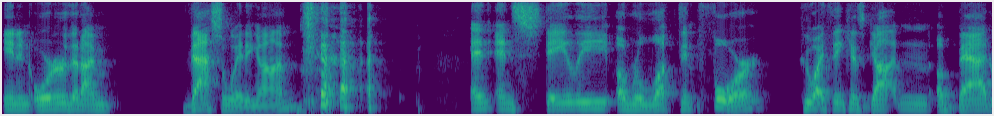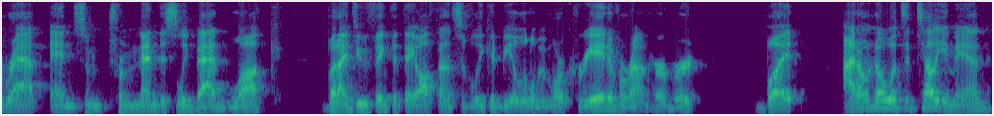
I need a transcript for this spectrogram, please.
in an order that I'm vacillating on. and and Staley a reluctant four, who I think has gotten a bad rap and some tremendously bad luck. But I do think that they offensively could be a little bit more creative around Herbert. But I don't know what to tell you, man.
